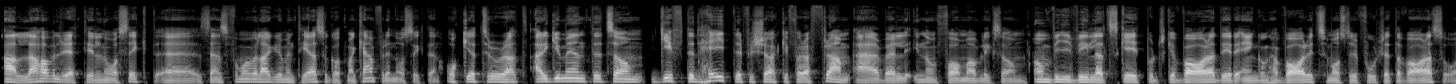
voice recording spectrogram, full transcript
alla har väl rätt till en åsikt. Eh, sen så får man väl argumentera så gott man kan för den åsikten. Och jag tror att argumentet som Gifted Hater försöker föra fram är väl i någon form av liksom, om vi vill att skateboard ska vara det det en gång har varit så måste det fortsätta vara så.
